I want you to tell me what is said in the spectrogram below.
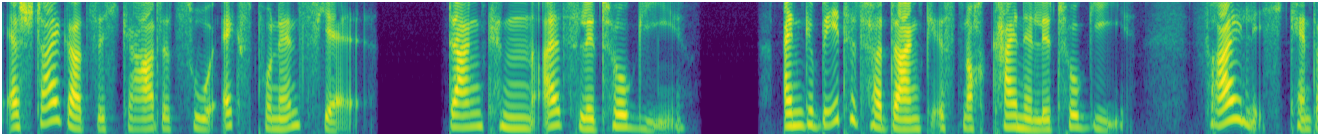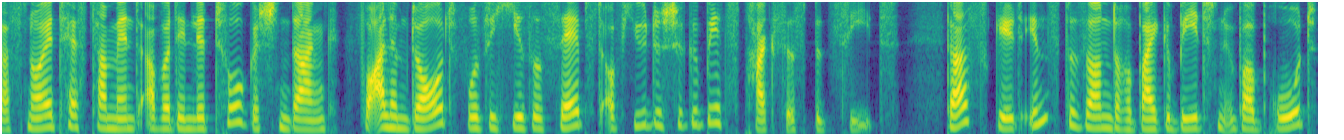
Er steigert sich geradezu exponentiell. Danken als Liturgie. Ein gebeteter Dank ist noch keine Liturgie. Freilich kennt das Neue Testament aber den liturgischen Dank, vor allem dort, wo sich Jesus selbst auf jüdische Gebetspraxis bezieht. Das gilt insbesondere bei Gebeten über Brot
